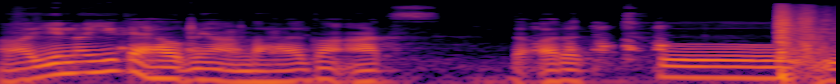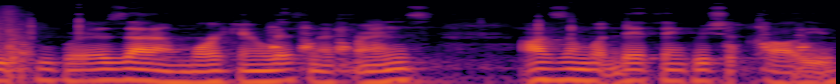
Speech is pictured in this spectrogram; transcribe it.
Uh, you know, you can help me on that. I'm gonna ask the other two YouTubers that I'm working with, my friends, ask them what they think we should call you.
